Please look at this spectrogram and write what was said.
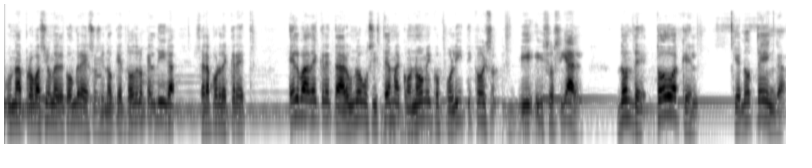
una aprobación del Congreso, sino que todo lo que él diga será por decreto. Él va a decretar un nuevo sistema económico, político y, social, donde todo aquel que no tenga,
